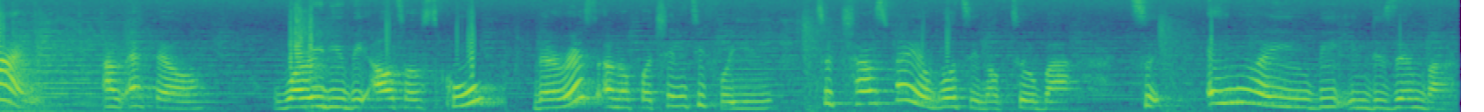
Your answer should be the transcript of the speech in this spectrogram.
Hi, I'm Ethel. Worried you'll be out of school? There is an opportunity for you to transfer your vote in October to anywhere you'll be in December.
